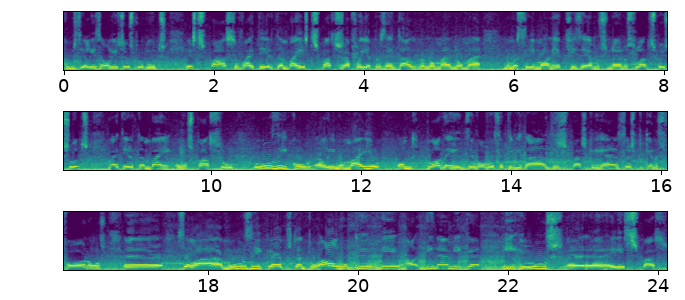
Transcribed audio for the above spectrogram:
comercializam ali os seus produtos. Este espaço vai ter também também este espaço já foi apresentado numa, numa, numa cerimónia que fizemos na, no Solar dos Peixotos. Vai ter também um espaço lúdico ali no meio, onde podem desenvolver-se atividades para as crianças, pequenos fóruns, uh, sei lá, música, portanto, algo que dê dinâmica e, e luz a, a esse espaço.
